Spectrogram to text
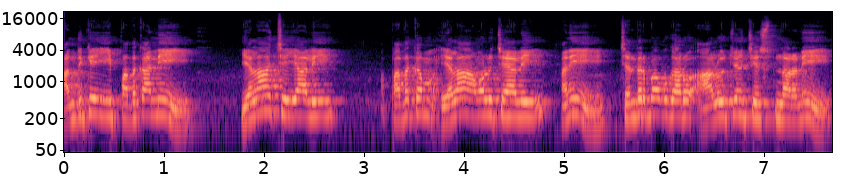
అందుకే ఈ పథకాన్ని ఎలా చేయాలి? పథకం ఎలా అమలు చేయాలి? అని చంద్రబాబు గారు ఆలోచన చేస్తున్నారని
